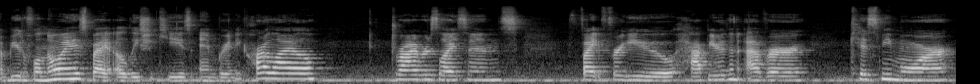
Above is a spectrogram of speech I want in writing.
A Beautiful Noise by Alicia Keys and Brandi Carlile driver's license, fight for you, happier than ever, kiss me more,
